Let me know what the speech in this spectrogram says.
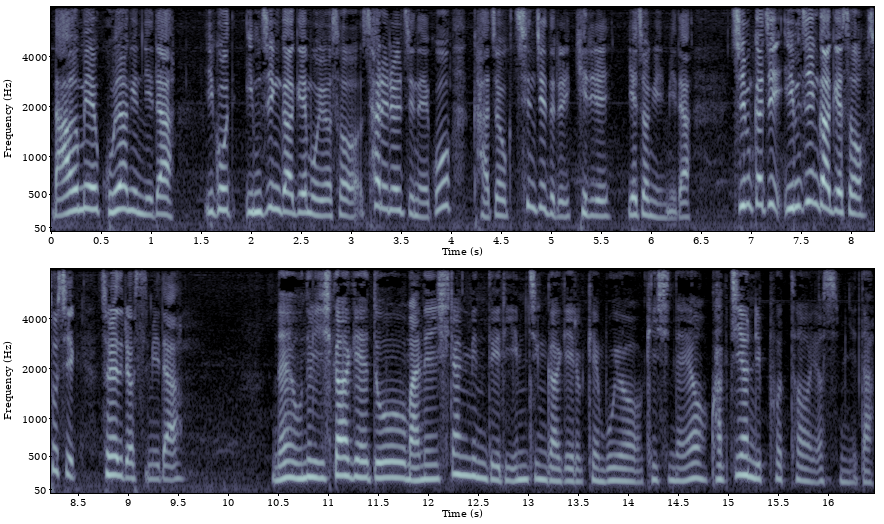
마음의 고향입니다. 이곳 임진각에 모여서 사례를 지내고 가족 친지들을 기릴 예정입니다. 지금까지 임진각에서 소식 전해드렸습니다. 네, 오늘 이 시각에도 많은 실향민들이 임진각에 이렇게 모여 계시네요. 곽지연 리포터였습니다.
